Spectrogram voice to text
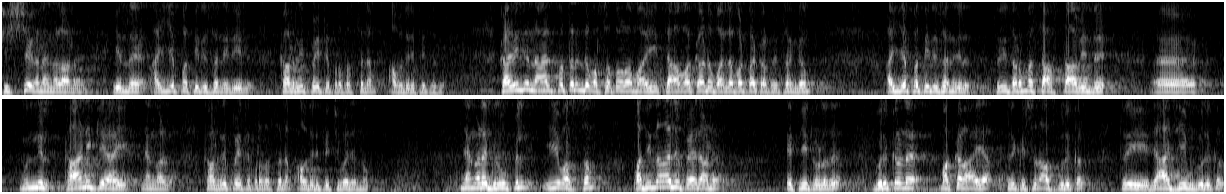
ശിഷ്യഗണങ്ങളാണ് ഇന്ന് അയ്യപ്പ തിരുസന്നിധിയിൽ കളറിപ്പേറ്റ് പ്രദർശനം അവതരിപ്പിച്ചത്. കഴിഞ്ഞ നാൽപ്പത്തിരണ്ട് വർഷത്തോളമായി ചാവക്കാട് വല്ലഭട്ട കളരി സംഘം അയ്യപ്പ തിരുസന്നിധിയിൽ ശ്രീ ധർമ്മശാസ്താവിന്റെ മുന്നിൽ കാണിക്കയായി ഞങ്ങൾ കളറിപ്പേറ്റ് പ്രദർശനം അവതരിപ്പിച്ചു വരുന്നു. ഞങ്ങളുടെ ഗ്രൂപ്പിൽ ഈ വർഷം പതിനാല് പേരാണ് എത്തിയിട്ടുള്ളത്. ഗുരുക്കളുടെ മക്കളായ ശ്രീ കൃഷ്ണദാസ് ഗുരുക്കൾ ശ്രീ രാജീവ് ഗുരുക്കൾ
